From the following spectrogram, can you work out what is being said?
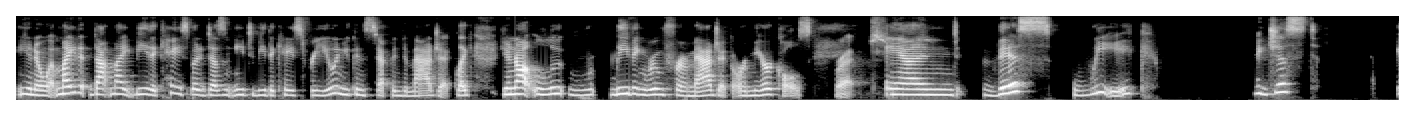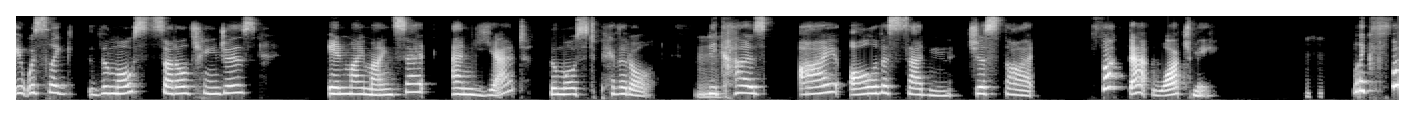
you know it might that might be the case but it doesn't need to be the case for you and you can step into magic. Like you're not lo- leaving room for magic or miracles. Right and this week i just it was like the most subtle changes in my mindset and yet the most pivotal mm. because i all of a sudden just thought fuck that watch me mm-hmm. like fuck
